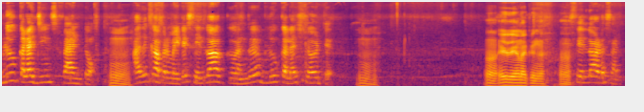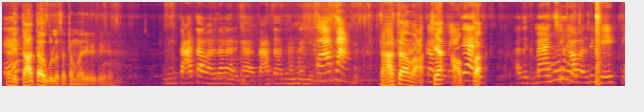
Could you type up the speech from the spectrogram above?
ப்ளூ கலர் ஜீன்ஸ் பேண்ட்டும் அதுக்கப்புறமேட்டு செல்வாவுக்கு வந்து ப்ளூ கலர் ஷர்ட் இது எனக்குங்க. செல்வாவோட சட்டை. தாத்தாவுக்குள்ள சட்டை மாதிரி இருக்கு? தாத்தா மாதிரி தானே இருக்கா? தாத்தா தானே. தாத்தாவா? அப்பா. அதுக்கு- மேட்சிங்கா வந்து வேட்டி.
